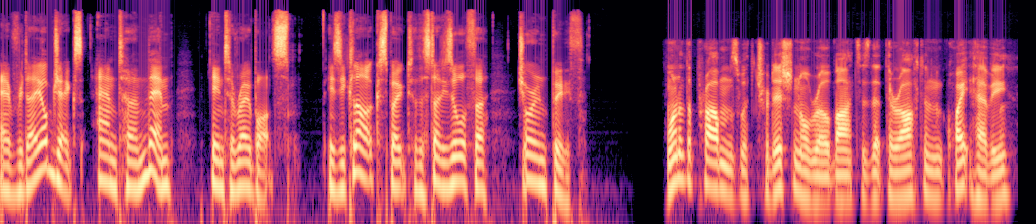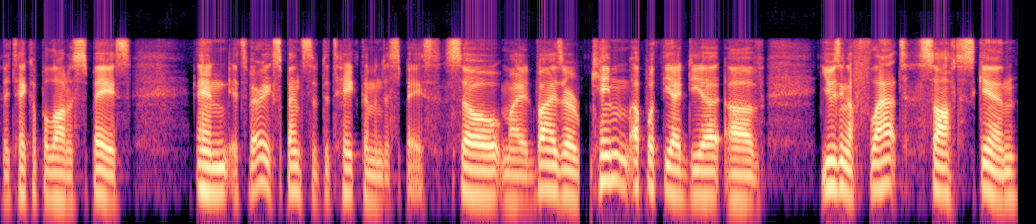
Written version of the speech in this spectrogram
everyday objects and turn them into robots. Izzie Clarke spoke to the study's author, Joran Booth. One of the problems with traditional robots is that they're often quite heavy, they take up a lot of space, and it's very expensive to take them into space. So, my advisor came up with the idea of using a flat, soft skin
